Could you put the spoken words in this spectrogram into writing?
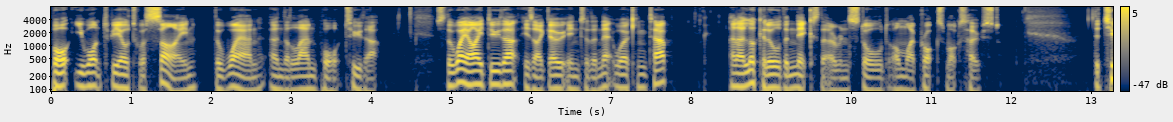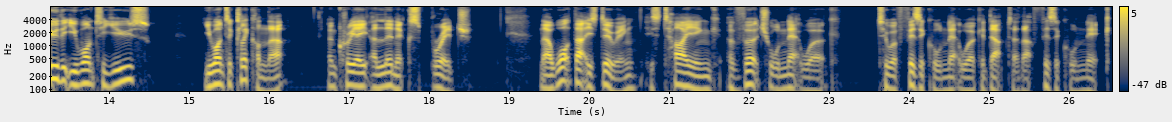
but you want to be able to assign the WAN and the LAN port to that. So the way I do that is I go into the networking tab and I look at all the NICs that are installed on my Proxmox host. The two that you want to use, you want to click on that and create a Linux bridge. Now, what that is doing is tying a virtual network to a physical network adapter, that physical NIC.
